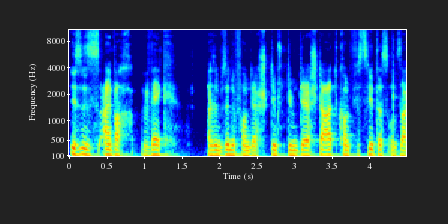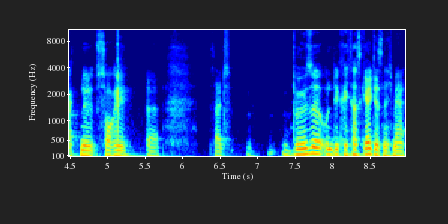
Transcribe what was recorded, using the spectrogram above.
es ist einfach weg. Also im Sinne von der, dem, der Staat konfisziert das und sagt, nö, sorry, äh, seid böse und ihr kriegt das Geld jetzt nicht mehr.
